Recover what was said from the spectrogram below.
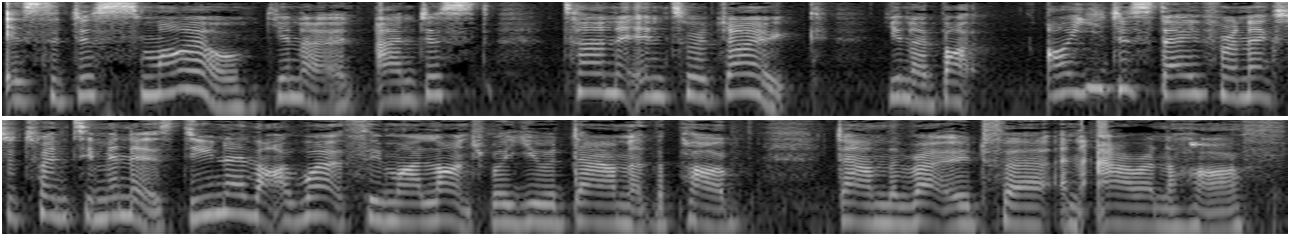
is to just smile, you know, and just turn it into a joke, you know, but are you just stay for an extra 20 minutes? Do you know that I worked through my lunch where you were down at the pub down the road for an hour and a half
